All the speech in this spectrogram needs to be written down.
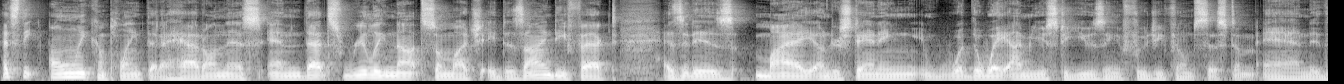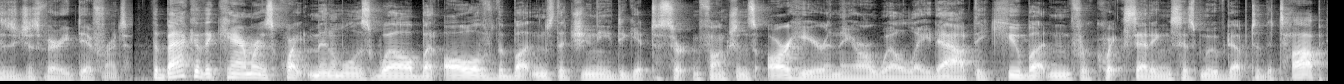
That's the only complaint that I had on this, and that's really not so much a design defect as it is my understanding what the way I'm used to using a Fujifilm system, and this is just very different. The back of the camera is quite minimal as well, but all of the buttons that you need to get to certain functions are here and they are well laid out. The Q button for quick settings has moved up to the top.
